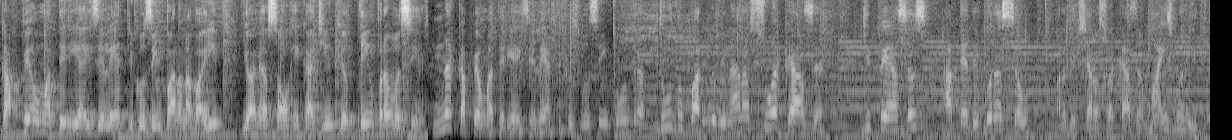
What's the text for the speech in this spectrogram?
Capel Materiais Elétricos em Paranavaí. E olha só o recadinho que eu tenho para você. Na Capel Materiais Elétricos você encontra tudo para iluminar a sua casa, de peças até decoração, para deixar a sua casa mais bonita.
